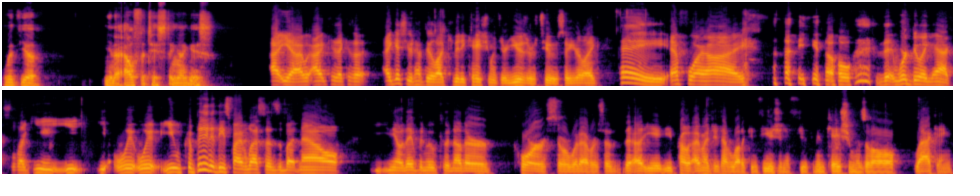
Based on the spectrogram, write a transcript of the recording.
with your, you know, alpha testing, I guess. Uh, yeah, I, I, cause, cause I guess you'd have to do a lot of communication with your users too. So you're like, hey, FYI, you know that we're doing X. Like you, you, you we, we, you completed these five lessons, but now you know they've been moved to another course or whatever. So uh, you, you probably, I imagine you'd have a lot of confusion if your communication was at all lacking.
